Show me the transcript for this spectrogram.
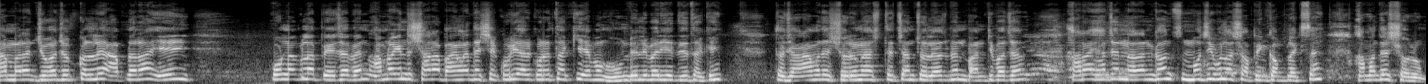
নাম্বারে যোগাযোগ করলে আপনারা এই ওড়নাগুলো পেয়ে যাবেন। আমরা কিন্তু সারা বাংলাদেশে কুরিয়ার করে থাকি এবং হোম ডেলিভারি দিয়ে থাকি। তো যারা আমাদের শোরুমে আসতে চান, চলে আসবেন বান্টি বাজার, আড়াই হাজার নারায়ণগঞ্জ মজিবুল্লাহ শপিং কমপ্লেক্সে, আমাদের শোরুম।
